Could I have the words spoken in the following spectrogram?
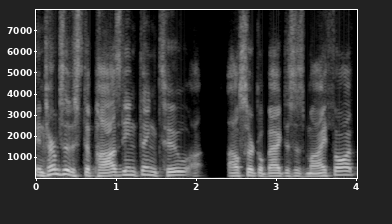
In terms of this depositing thing too i'll circle back this is my thought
